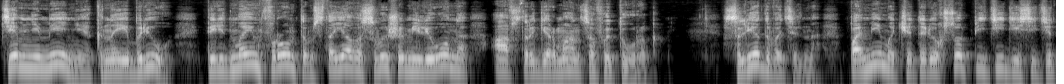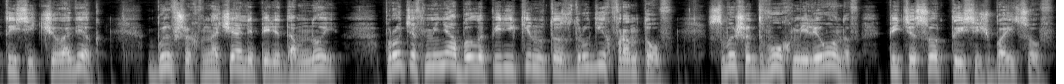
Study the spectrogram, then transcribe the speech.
Тем не менее, к ноябрю перед моим фронтом стояло свыше миллиона австро-германцев и турок. Следовательно, помимо 450 тысяч человек, бывших в начале передо мной, против меня было перекинуто с других фронтов свыше 2 миллионов 500 тысяч бойцов.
